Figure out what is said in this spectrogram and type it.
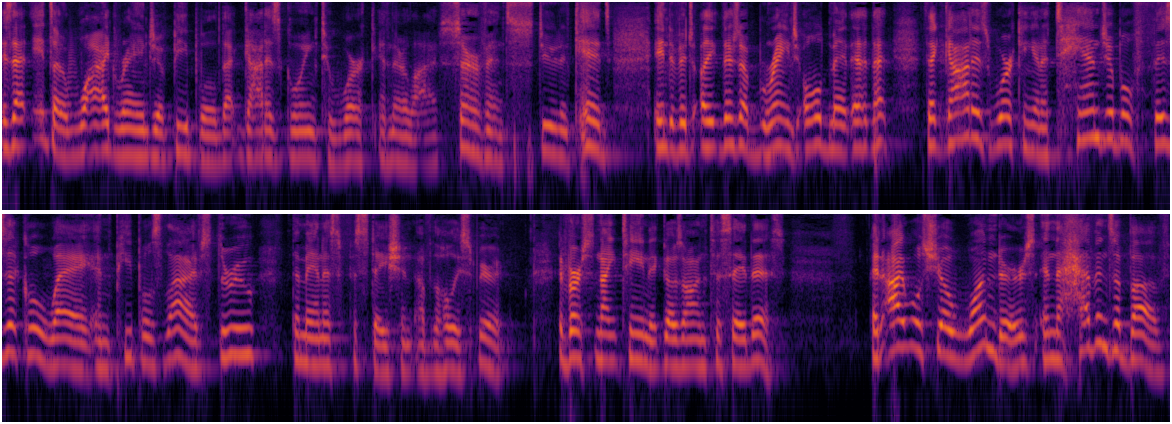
Is that it's a wide range of people that God is going to work in their lives servants, students, kids, individuals. Like there's a range, old men, that, that God is working in a tangible, physical way in people's lives through the manifestation of the Holy Spirit. In verse 19, it goes on to say this And I will show wonders in the heavens above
